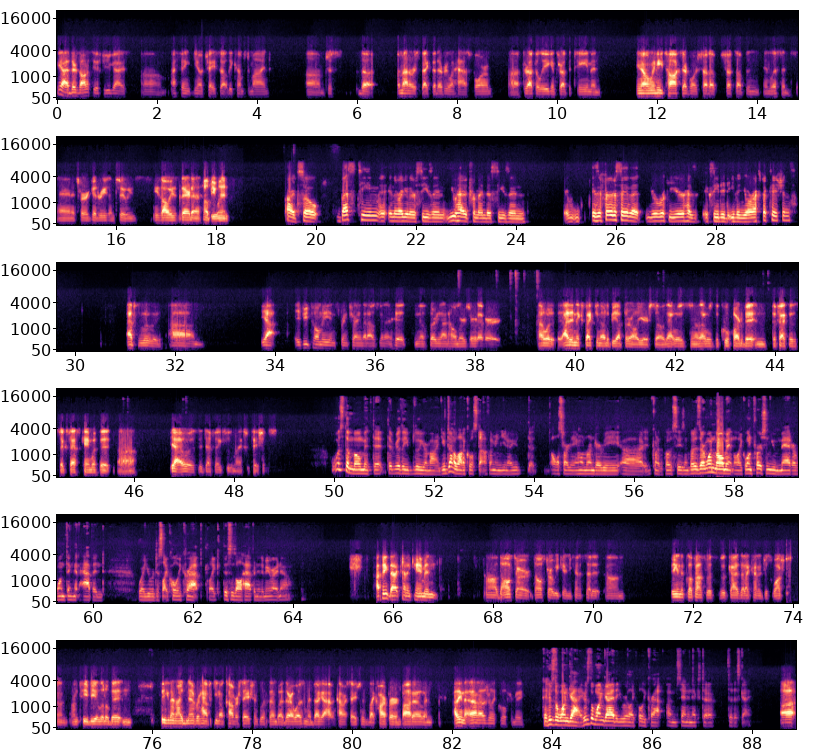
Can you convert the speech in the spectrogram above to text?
Yeah, there's honestly a few guys. Um, I think you know Chase Utley comes to mind. Um, just the amount of respect that everyone has for him uh, throughout the league and throughout the team. And you know, when he talks, everyone shut up, shuts up, and, and listens, and it's for a good reason too. He's he's always there to help you win. All right, so best team in the regular season. You had a tremendous season. is it fair to say that your rookie year has exceeded even your expectations? Absolutely. Um, yeah, if you told me in spring training that I was going to hit, you know, 39 homers or whatever, I would. I didn't expect, you know, to be up there all year. So that was, you know, that was the cool part of it, and the fact that the success came with it. Uh, yeah, it was. It definitely exceeded my expectations. What was the moment that that really blew your mind? You've done a lot of cool stuff. I mean, you know, you All Star Game, Home Run Derby, uh, going to the postseason. But is there one moment, like one person you met, or one thing that happened, where you were just like, "Holy crap! Like this is all happening to me right now." I think that kind of came in uh, the All Star the All Star weekend. You kind of said it. Um, being in the clubhouse with with guys that I kind of just watched on, on TV a little bit and thinking that I'd never have you know conversations with them, but there I was in the dugout having conversations like Harper and Votto, and I think that that was really cool for me. Okay, who's the one guy? Who's the one guy that you were like, "Holy crap! I'm standing next to to this guy." Uh,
